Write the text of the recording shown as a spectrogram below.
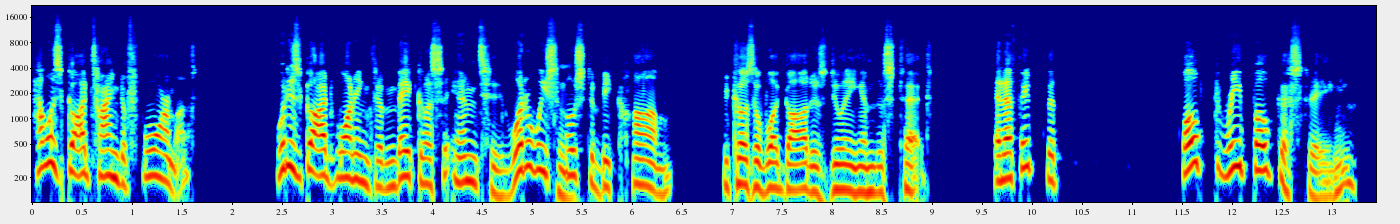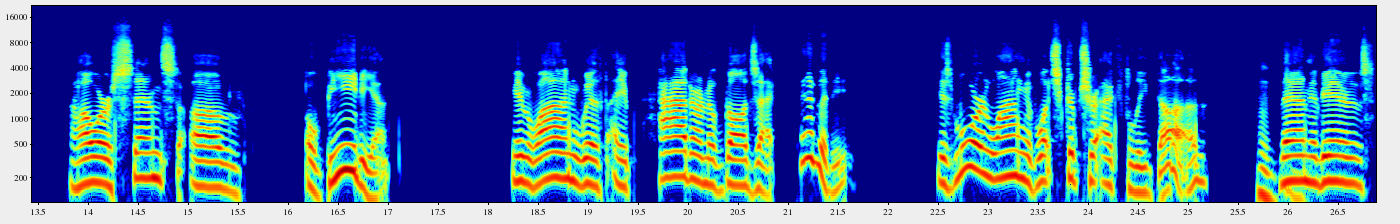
How is God trying to form us? What is God wanting to make us into? What are we hmm. supposed to become because of what God is doing in this text? And I think that both refocusing our sense of obedience in line with a pattern of God's activity is more in line with what Scripture actually does mm-hmm. than it is,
